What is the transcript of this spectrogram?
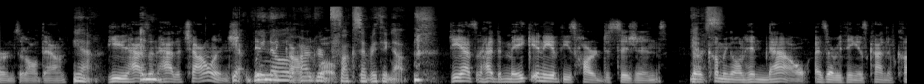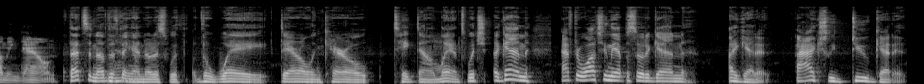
burns it all down. Yeah. He hasn't And- had a challenge. yeah, we in the know our group fucks everything up. He hasn't had to make any of these hard decisions. They're Yes. coming on him now as everything is kind of coming down. That's another thing I noticed with the way Daryl and Carol take down Lance, which again, after watching the episode again, I get it. I actually do get it.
